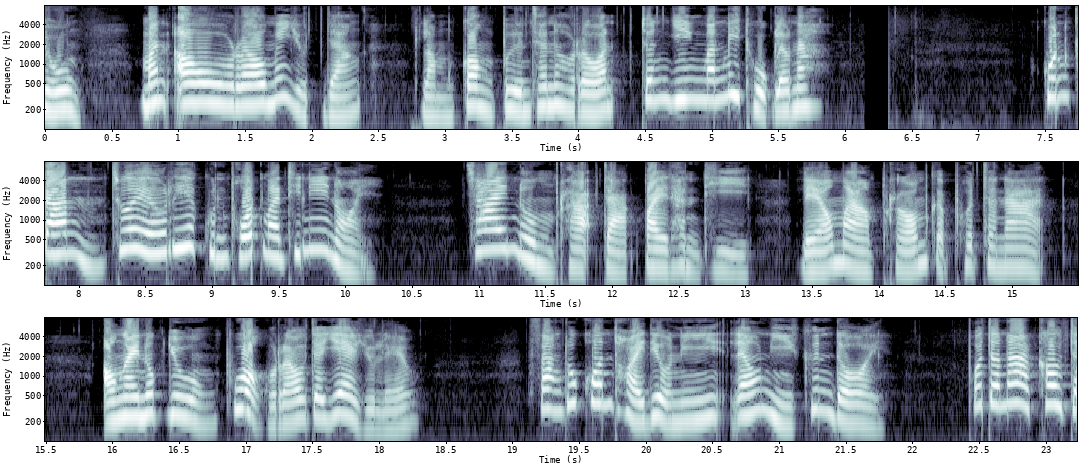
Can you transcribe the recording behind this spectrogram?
ยูง มันเอาเราไม่หยุดยัง้งลำกล้องปืนฉันร้อน จนยิงมันไม่ถูกแล้วนะ คุณกันช่วยเรียกคุณพศมาที่นี่หน่อย ชายหนุ่มพระจากไปทันที แล้วมาพร้อมกับพจนาถเอาไงนกยูง พวกเราจะแย่อยู่แล้ว สั่งทุกคนถอยเดี๋ยวนี้แล้วหนีขึ้นดอย พจนาถเข้าใจ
